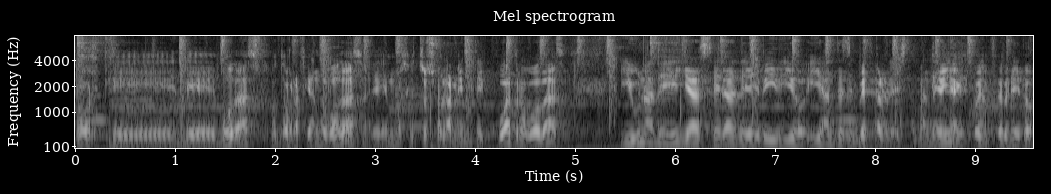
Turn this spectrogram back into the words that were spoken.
porque de bodas, fotografiando bodas, hemos hecho solamente cuatro bodas y una de ellas era de vídeo y antes de empezar esta pandemia, que fue en febrero,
